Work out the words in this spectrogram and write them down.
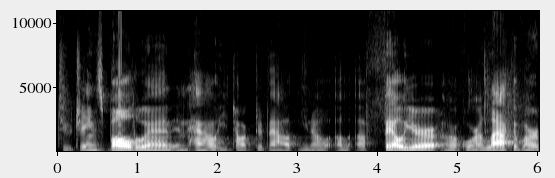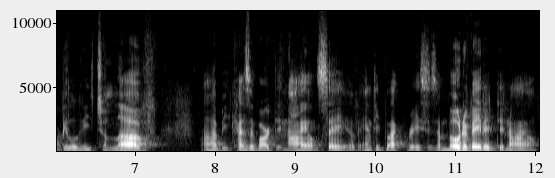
to James Baldwin and how he talked about, you know, a, a failure or, or, a lack of our ability to love uh, because of our denial, say, of anti-black racism, motivated denial,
